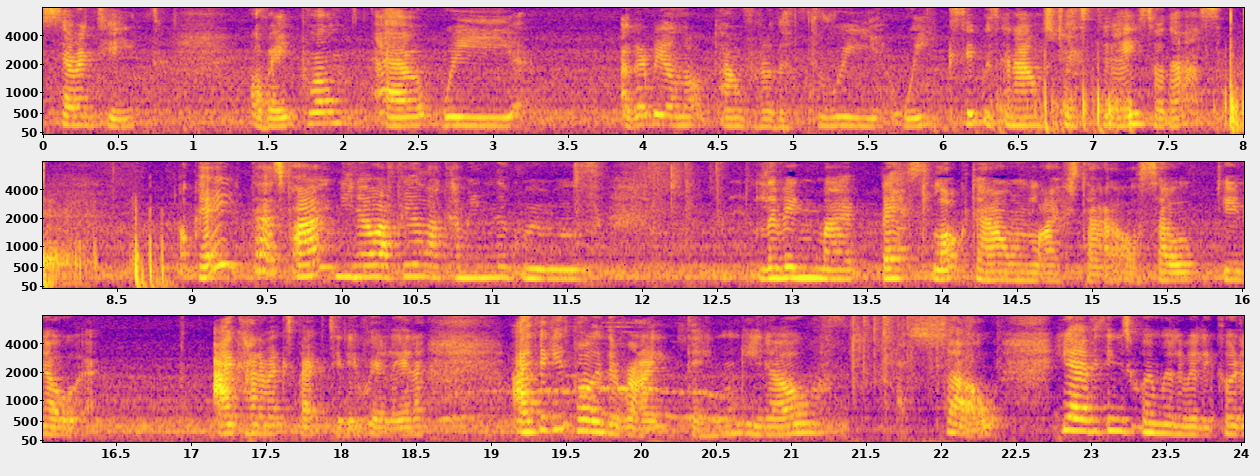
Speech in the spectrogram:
17th of April. Uh, we are going to be on lockdown for another three weeks. It was announced yesterday, so that's okay. That's fine. You know, I feel like I'm in the groove, living my best lockdown lifestyle. So, you know, I kind of expected it really, and I, think it's probably the right thing, you know. So, yeah, everything's going really, really good.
